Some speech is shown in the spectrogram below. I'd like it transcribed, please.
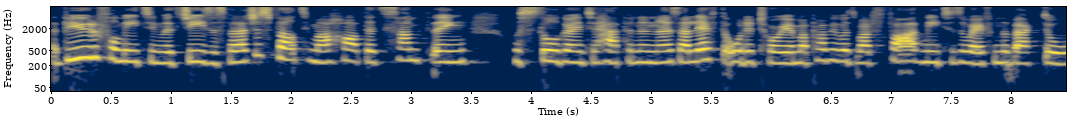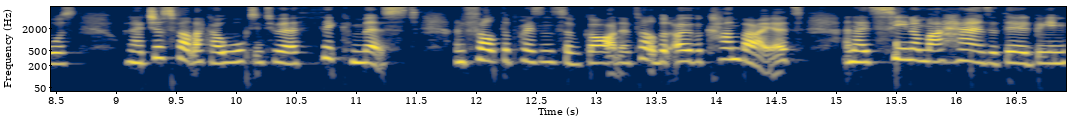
a beautiful meeting with Jesus, but I just felt in my heart that something was still going to happen. And as I left the auditorium, I probably was about five meters away from the back doors when I just felt like I walked into a thick mist and felt the presence of God and felt a bit overcome by it. And I'd seen on my hands that there had been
